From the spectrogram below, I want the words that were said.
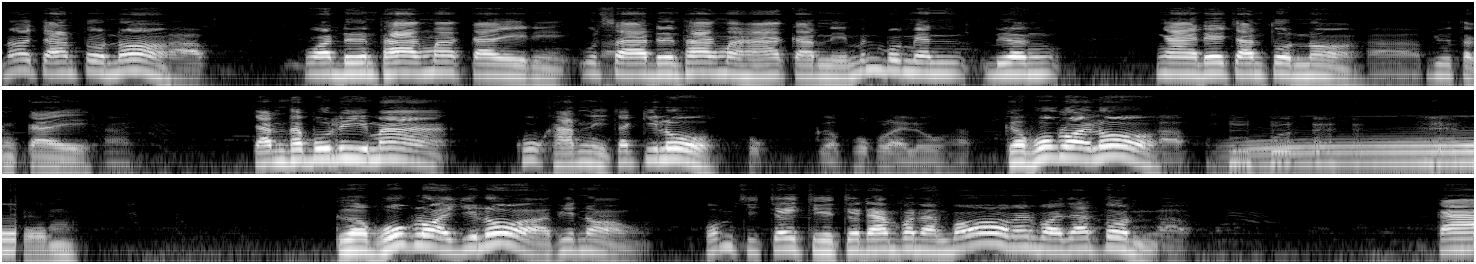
เนาะอาจารย์ต้นเนาะครับ ว่าเดินทางมาไกลนี่ อุตส่าห์เดินทางมาหากันนี่มันบ่แม่นเรื่องง่ายเด้ออาจารย์ต้นเนาะครับอยู่ตังไกลครับ จันทบุรีมาคู่ขันนี่จักกิโลพกเกือบพกร้อยโลครับ เกือบหกร้อยโลครับ โอ้ผม เกือบหกร้อยกิโลอะพี่น้อง ผมสิใจจืดใจดำปานนั้นบ่แม่นบ่อาจารย์ต้น ครับ กา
